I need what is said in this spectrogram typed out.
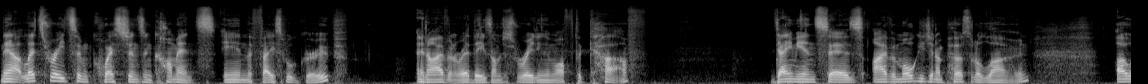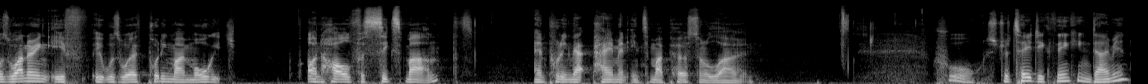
Now let's read some questions and comments in the Facebook group. And I haven't read these; I'm just reading them off the cuff. Damien says, "I have a mortgage and a personal loan. I was wondering if it was worth putting my mortgage on hold for six months and putting that payment into my personal loan." Whew, strategic thinking, Damien.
